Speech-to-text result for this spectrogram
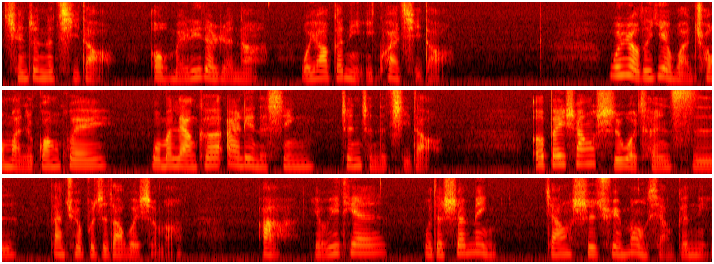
虔诚的祈祷，哦，美丽的人啊，我要跟你一块祈祷。温柔的夜晚充满着光辉，我们两颗爱恋的心真诚的祈祷。而悲伤使我沉思，但却不知道为什么。啊，有一天，我的生命将失去梦想跟你。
